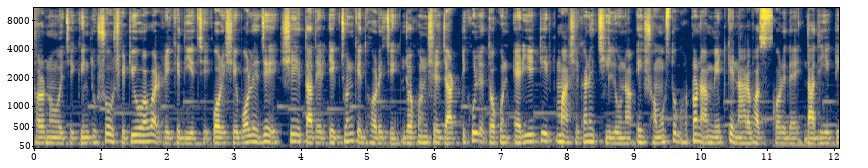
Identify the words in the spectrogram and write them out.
সরানো হয়েছে, কিন্তু শো সেটিও আবার রেখে দিয়েছে। পরে সে বলে যে, সে তাদের একজনকে ধরেছে। যখন সে জারটি খুলে, তখন অ্যারিয়েটির মা সেখানে ছিল না। এই সমস্ত ঘটনা মেটকে নার্ভাস করে দেয়। দাদি একটি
